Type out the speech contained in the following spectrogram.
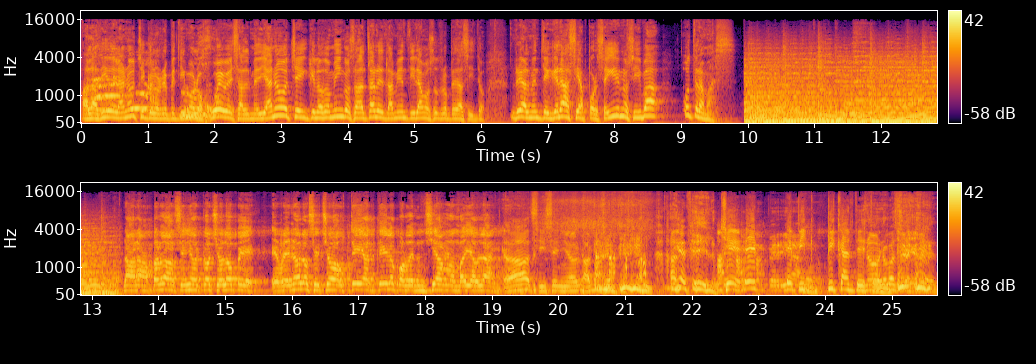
a las 10 de la noche, que lo repetimos los jueves al medianoche y que los domingos a la tarde también tiramos otro pedacito. Realmente gracias por seguirnos y va otra más. No, no, perdón, señor Cocho López. El Renault los echó a usted a Telo por denunciarnos en Bahía Blanca. Ah, sí, señor. A mí- Antelo. Che, es, es pic- picante esto. No, no eh. vas a creer.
